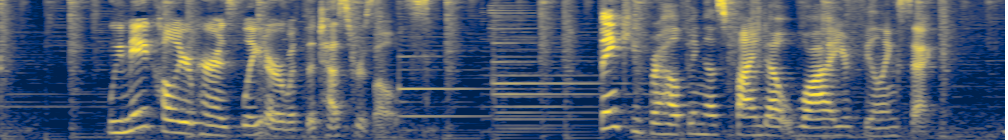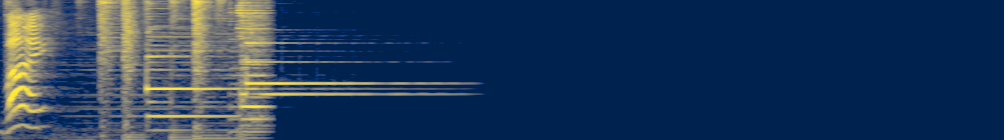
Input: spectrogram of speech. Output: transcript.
We may call your parents later with the test results. Thank you for helping us find out why you're feeling sick. Bye!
